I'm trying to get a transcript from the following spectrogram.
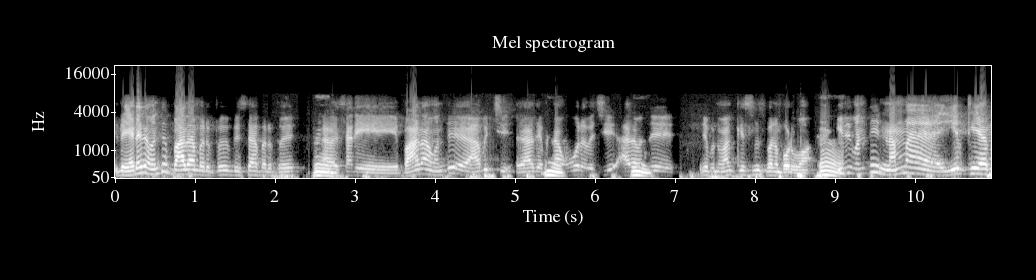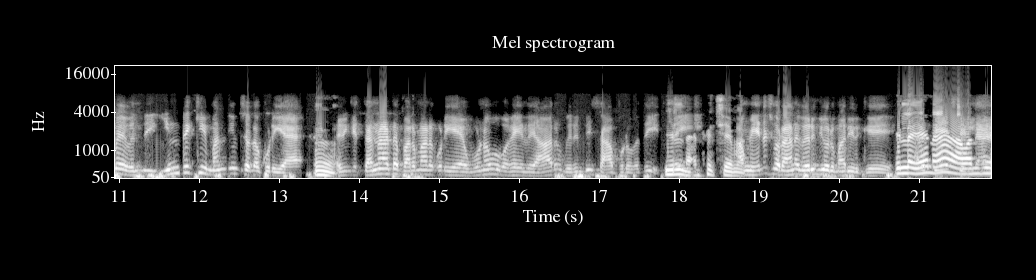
இந்த இடையில வந்து பாதாம் பருப்பு பிஸ்தா பருப்பு சாரி பாதாம் வந்து அவிச்சு அதாவது எப்படின்னா ஊற வச்சு அதை வந்து இது பண்ணுவாங்க கிறிஸ்மஸ் பழம் போடுவோம். இது வந்து நம்ம இயற்கையாவே வந்து இன்றைக்கு மந்தின்னு சொல்லக்கூடிய. நீங்க தமிழ்நாட்டை பரமாறக்கூடிய உணவு வகையில யாரும் விரும்பி சாப்பிடுவது அவங்க என்ன சொல்றாங்கன்னா வெறுஞ்சி ஒரு மாதிரி இருக்கு. இல்ல ஏன்னா வந்து.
